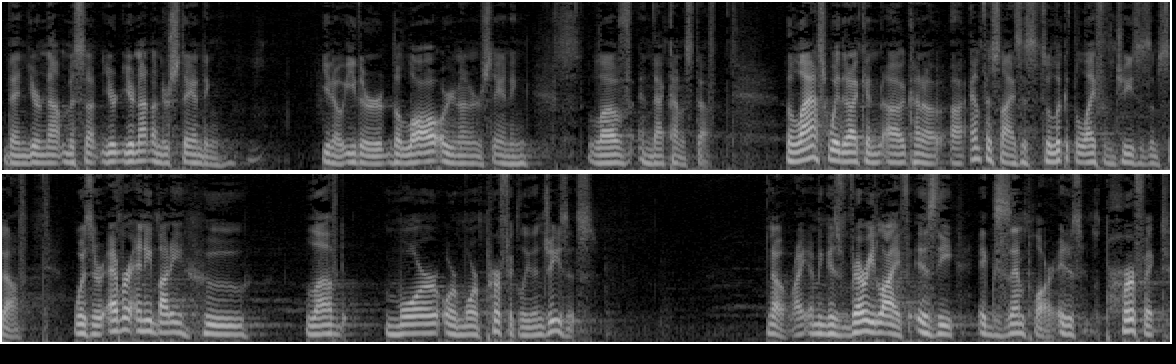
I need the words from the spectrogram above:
then you're not, mis- you're, you're not understanding, you know, either the law or you're not understanding love and that kind of stuff. The last way that I can uh, kind of uh, emphasize is to look at the life of Jesus himself. Was there ever anybody who loved more or more perfectly than Jesus? No, right? I mean, his very life is the exemplar. It is perfect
